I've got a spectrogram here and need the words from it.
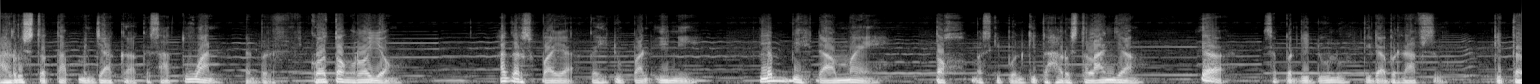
harus tetap menjaga kesatuan dan bergotong royong agar supaya kehidupan ini lebih damai. Toh meskipun kita harus telanjang, ya seperti dulu tidak bernafsu. Kita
